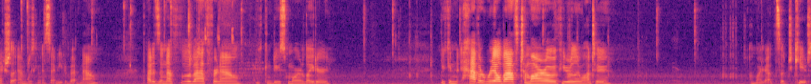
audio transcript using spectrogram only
Actually, I'm just gonna send you to bed now. That is enough of a bath for now. You can do some more later. You can have a real bath tomorrow if you really want to. Oh my god, such cute.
